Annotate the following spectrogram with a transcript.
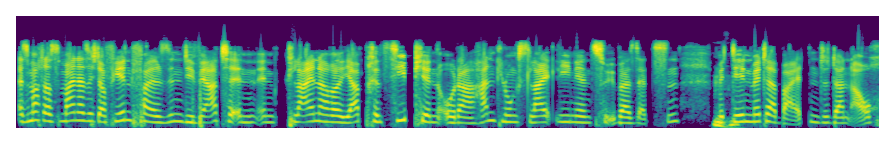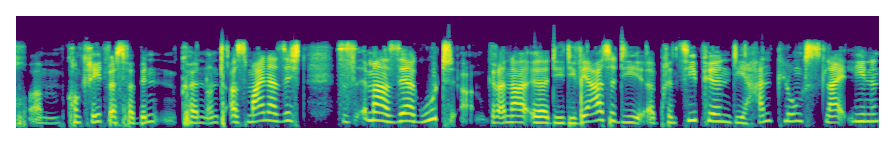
Es macht aus meiner Sicht auf jeden Fall Sinn, die Werte in, in kleinere ja, Prinzipien oder Handlungsleitlinien zu übersetzen, mhm. mit denen Mitarbeitende dann auch ähm, konkret was verbinden können. Und aus meiner Sicht ist es immer sehr gut, äh, die, die Werte, die äh, Prinzipien, die Handlungsleitlinien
